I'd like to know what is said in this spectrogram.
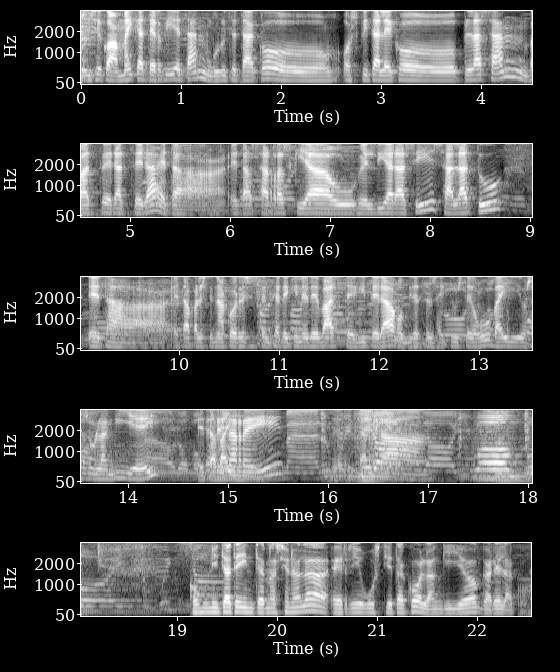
Goizeko amaika terdietan gurutzetako ospitaleko plazan bat beratzera eta eta sarraskia hau geldiarazi, salatu eta eta palestinako resistentziarekin ere bat egitera gobidatzen zaituztegu bai osasun langileei eta bai herritarrei, herritarrei. eta komunitate internazionala herri guztietako langileok garelako.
